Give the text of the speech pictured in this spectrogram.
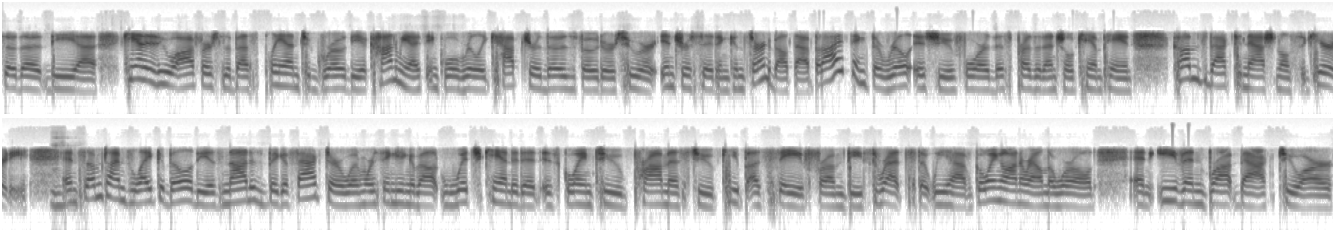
So the the uh, candidate who offers the best plan to grow the economy, I think will really capture those voters who are interested and concerned about that. But I think the real issue for this presidential campaign comes back to national security. Mm-hmm. And sometimes likability is not as big a factor when we're thinking about which candidate is going to promise to keep us safe from the threats that we have going on around the world and even brought back to our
